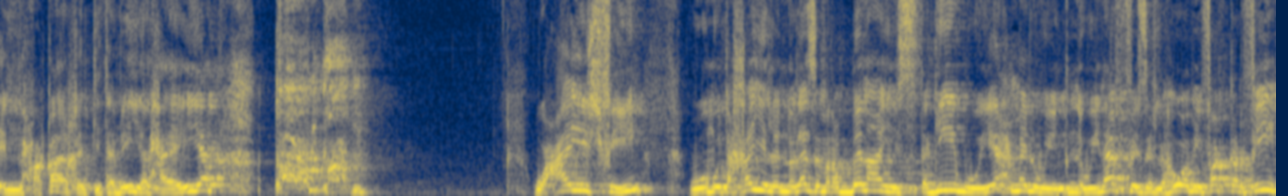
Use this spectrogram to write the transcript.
الحقائق الكتابية الحقيقية. وعايش فيه ومتخيل إنه لازم ربنا يستجيب ويعمل وينفذ اللي هو بيفكر فيه.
